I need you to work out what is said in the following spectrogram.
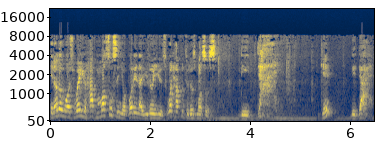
In other words, where you have muscles in your body that you don't use, what happened to those muscles? They die. Okay? They die.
